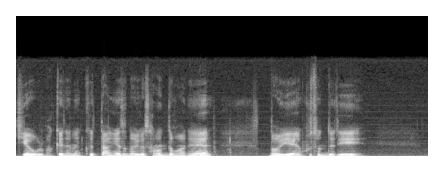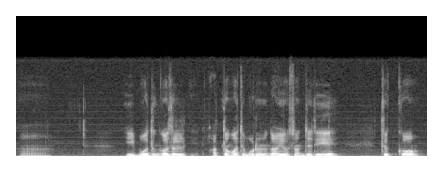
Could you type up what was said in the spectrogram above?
기업을 받게 되는 그 땅에서 너희가 사는 동안에 너희의 후손들이 어, 이 모든 것을 어떤 것도 모르는 너희 후손들이 듣고 어,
